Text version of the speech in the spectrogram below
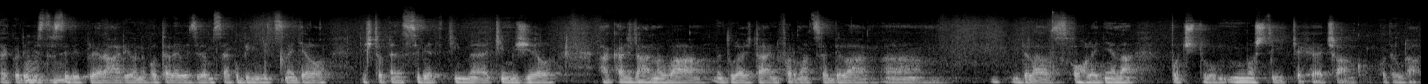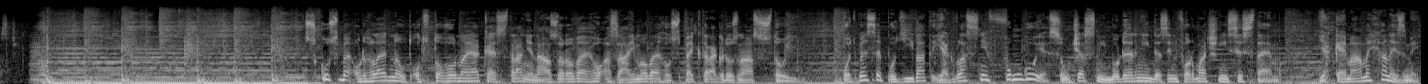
jako kdybyste si vypli rádio nebo televizi, tam se jako by nic nedělo, když to ten svět tím, tím žil a každá nová důležitá informace byla, byla zohledněna počtu množství těch článků o té události. Zkusme odhlédnout od toho, na jaké straně názorového a zájmového spektra kdo z nás stojí. Pojďme se podívat, jak vlastně funguje současný moderní dezinformační systém. Jaké má mechanismy?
